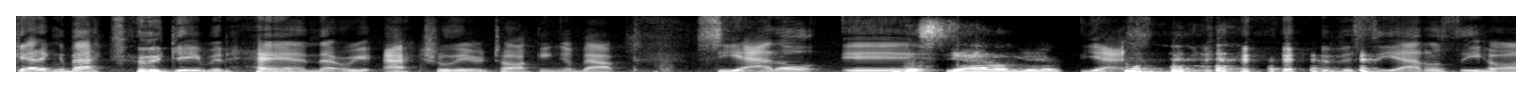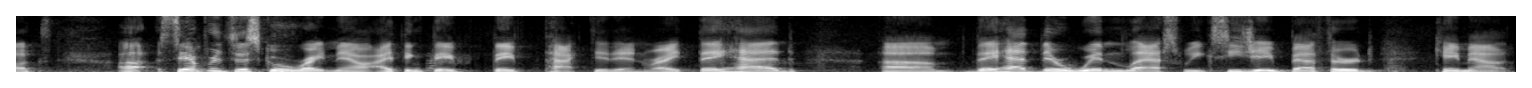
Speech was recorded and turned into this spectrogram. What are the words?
getting back to the game at hand that we actually are talking about, Seattle is The Seattle game. Yes, the Seattle Seahawks. Uh, San Francisco right now, I think they've they've packed it in. Right, they had um, they had their win last week. C.J. Beathard came out.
